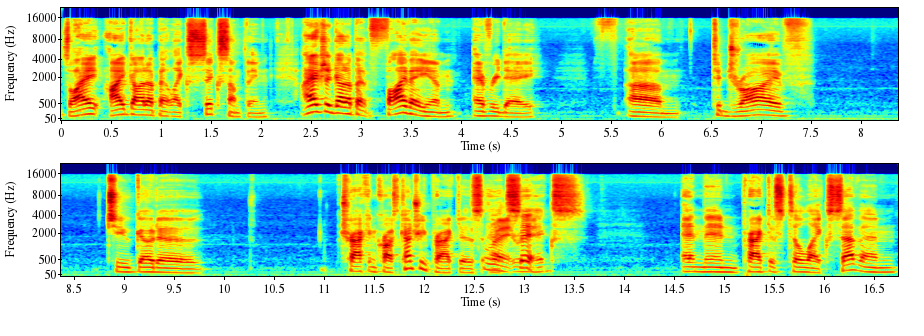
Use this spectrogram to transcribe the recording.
So I I got up at like six something. I actually got up at five a.m. every day, um, to drive to go to track and cross country practice Right, at right. six, and then practice till like seven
